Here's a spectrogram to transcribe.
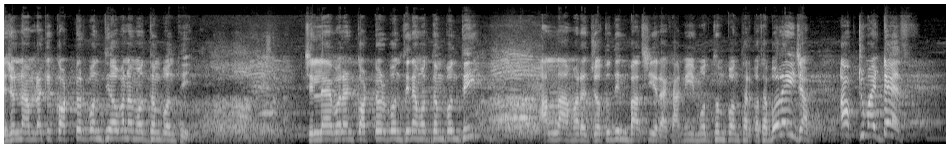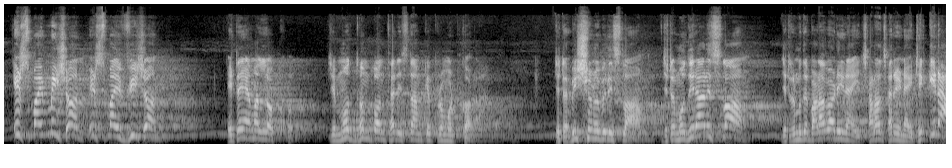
এজন্য আমরা কি কট্টরপন্থী হব না মধ্যমপন্থী? চিল্লায় বলেন, কট্টরপন্থী না মধ্যমপন্থী? আল্লাহ আমার যতদিন বাঁচিয়ে রাখা, আমি মধ্যম পন্থার কথা বলেই যাব। Up to my death it's my mission it's my vision এটাই আমার লক্ষ্য, যে মধ্যম পন্থার ইসলামকে প্রমোট করা। যেটা বিশ্বনবীর ইসলাম, যেটা মদিনার ইসলাম, যেটার মধ্যে বাড়াবাড়ি নাই, ছাড়াছাড়ি নাই, ঠিক কিনা?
